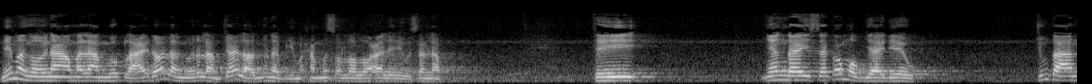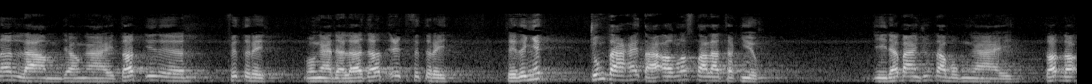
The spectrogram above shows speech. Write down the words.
nếu mà người nào mà làm ngược lại, đó là người đã làm trái lệnh của Nabi Muhammad sallallahu alaihi wasallam. Thì nhân đây sẽ có một vài điều. Chúng ta nên làm vào ngày Tết Fitri vào ngày đại lễ Tết Eid Fitri thì thứ nhất, chúng ta hãy tạ ơn Allah Taala thật nhiều. Vì đã ban chúng ta một ngày Tết đó.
